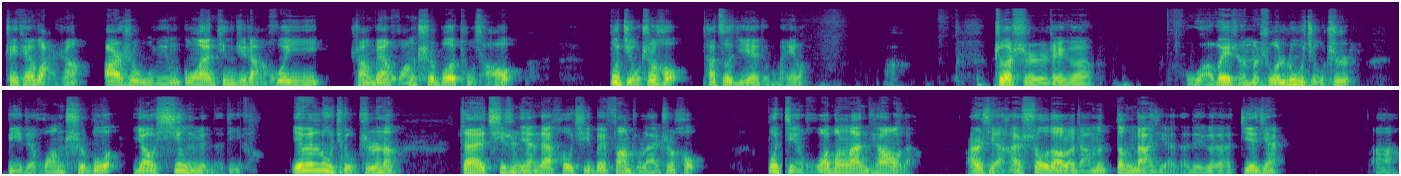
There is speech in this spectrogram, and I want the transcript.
这天晚上，二十五名公安厅局长会议上边，黄赤波吐槽，不久之后他自己也就没了，啊，这是这个我为什么说陆九之。比这黄赤波要幸运的地方，因为陆九之呢，在七十年代后期被放出来之后，不仅活蹦乱跳的，而且还受到了咱们邓大姐的这个接见，啊，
